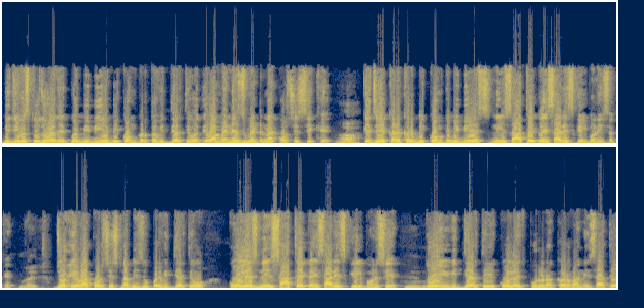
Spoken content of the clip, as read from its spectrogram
બીજી વસ્તુ જોવા જઈએ કોઈ બીબીએ બીકોમ કરતો વિદ્યાર્થી હોય એવા મેનેજમેન્ટના કોર્સિસ શીખે કે જે ખરેખર બીકોમ કે બીબીએસની સાથે કઈ સારી સ્કિલ ભણી શકે. જો એવા કોર્સિસના બીજ ઉપર વિદ્યાર્થીઓ કોલેજની સાથે કઈ સારી સ્કિલ ભણશે તો એ વિદ્યાર્થી કોલેજ પૂર્ણ કરવાની સાથે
